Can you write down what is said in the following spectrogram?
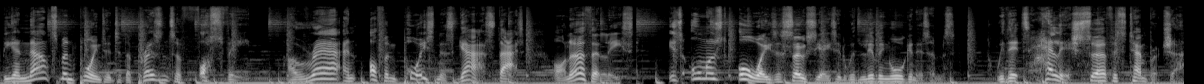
the announcement pointed to the presence of phosphine, a rare and often poisonous gas that, on Earth at least, is almost always associated with living organisms. With its hellish surface temperature,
